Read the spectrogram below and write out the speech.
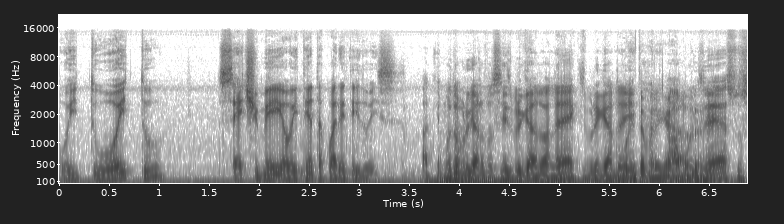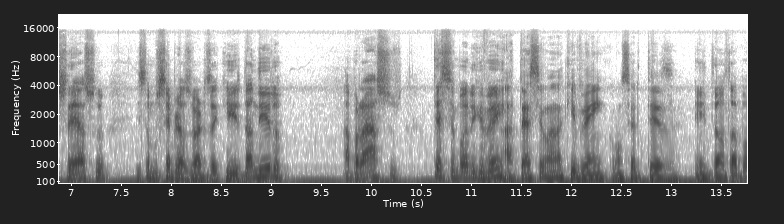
8876 8042. Muito obrigado a vocês, obrigado Alex, obrigado muito aí obrigado. ao Moisés, sucesso. Estamos sempre às ordens aqui. Danilo, abraços. Até semana que vem? Até semana que vem, com certeza. Então tá bom.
